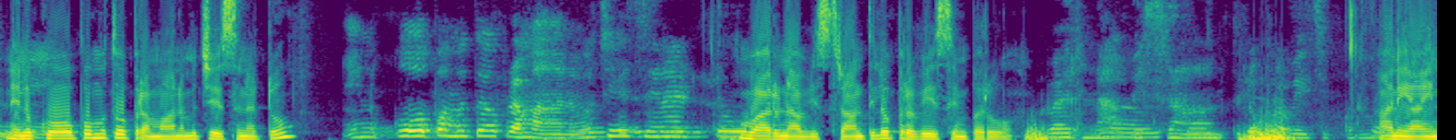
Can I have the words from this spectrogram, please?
నేను కోపముతో ప్రమాణము చేసినట్టు కోపముతో ప్రమాణము చేసినట్టు వారు నా విశ్రాంతిలో ప్రవేశింపరు. అని ఆయన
